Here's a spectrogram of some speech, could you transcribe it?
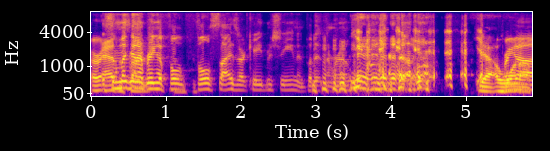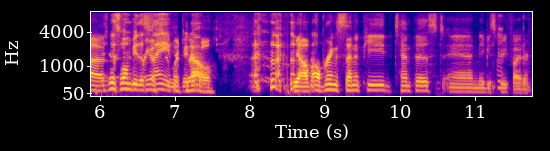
or Is someone gonna bring a full full size arcade machine and put it in the room? Yeah, a Bring one a, this won't be the same if you don't. Yeah, I'll, I'll bring Centipede, Tempest, and maybe hmm. Street Fighter.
